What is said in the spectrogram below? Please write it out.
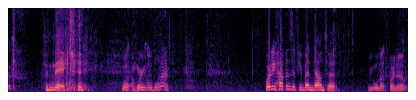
Okay. Nick. What? I'm wearing all black. what do you happens if you bend down to it? We will not find out.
